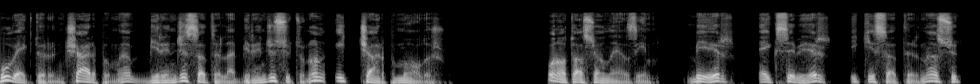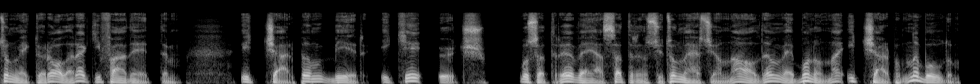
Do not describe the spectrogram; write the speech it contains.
bu vektörün çarpımı, birinci satırla birinci sütunun iç çarpımı olur. Bu notasyonla yazayım. 1, eksi 1, 2 satırını sütun vektörü olarak ifade ettim. İç çarpım 1, 2, 3. Bu satırı veya satırın sütun versiyonunu aldım ve bununla iç çarpımını buldum.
